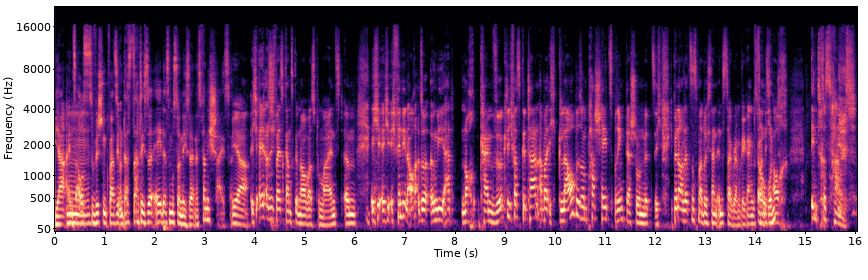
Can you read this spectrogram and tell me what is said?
ja Mhm. eins auszuwischen quasi. Und das dachte ich so, ey, das muss doch nicht sein. Das fand ich scheiße. Ja, ich, also ich weiß ganz genau, was du meinst. Ähm, ich ich, ich finde ihn auch, also irgendwie hat noch keinem wirklich was getan, aber ich glaube, so ein paar Shades bringt der schon mit sich. Ich bin auch letztens mal durch sein Instagram gegangen. Das fand Oh, ich auch interessant.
